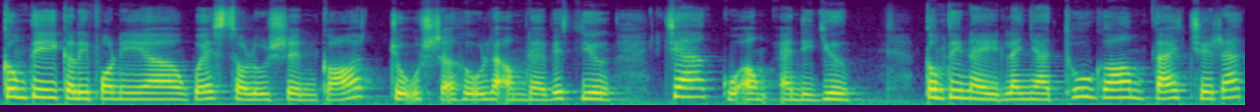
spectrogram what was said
Công ty California Waste Solution có chủ sở hữu là ông David Dương, cha của ông Andy Dương. Công ty này là nhà thu gom tái chế rác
